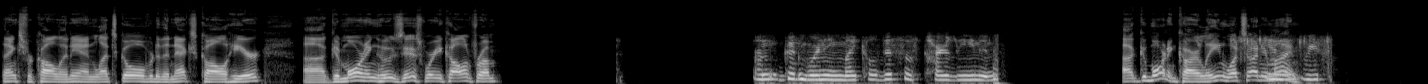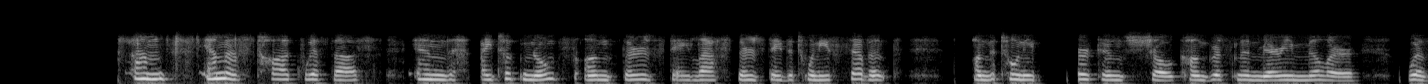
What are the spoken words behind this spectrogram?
Thanks for calling in. Let's go over to the next call here. Uh, good morning. Who's this? Where are you calling from? Um, good morning, Michael. This is Carlene. And uh, good morning, Carlene. What's on your mind? um, Emma's talk with us, and I took notes on Thursday, last Thursday, the 27th, on the Tony Perkins show. Congressman Mary Miller was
